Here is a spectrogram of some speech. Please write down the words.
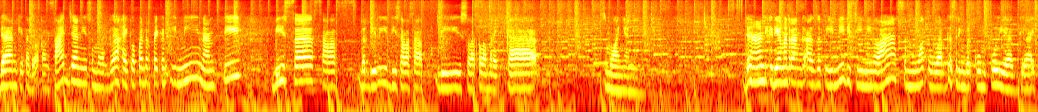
dan kita doakan saja nih semoga Haiko Panderpeken ini nanti bisa salah berdiri di salah satu di sela-sela mereka semuanya nih. Dan di kediaman Rangga Azab ini di sinilah semua keluarga sering berkumpul ya guys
